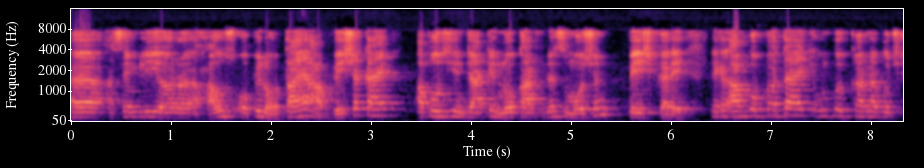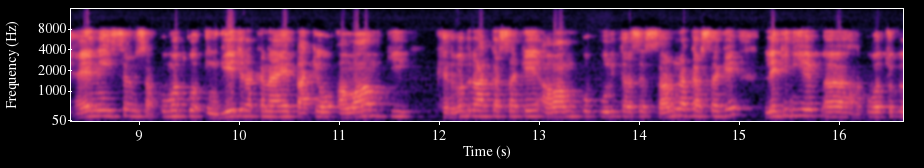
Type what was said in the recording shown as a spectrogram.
असेंबली और हाउस ओपन होता है आप बेशक आए। अपोजिशन जाके नो कॉन्फिडेंस मोशन पेश करे। लेकिन आपको पता है कि उनको करना कुछ है नहीं सिर्फ़ हुकूमत को इंगेज रखना है ताकि वो अवाम की खिदमत ना कर सके अवाम को पूरी तरह से सर्व ना कर सके। लेकिन ये हुकूमत को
